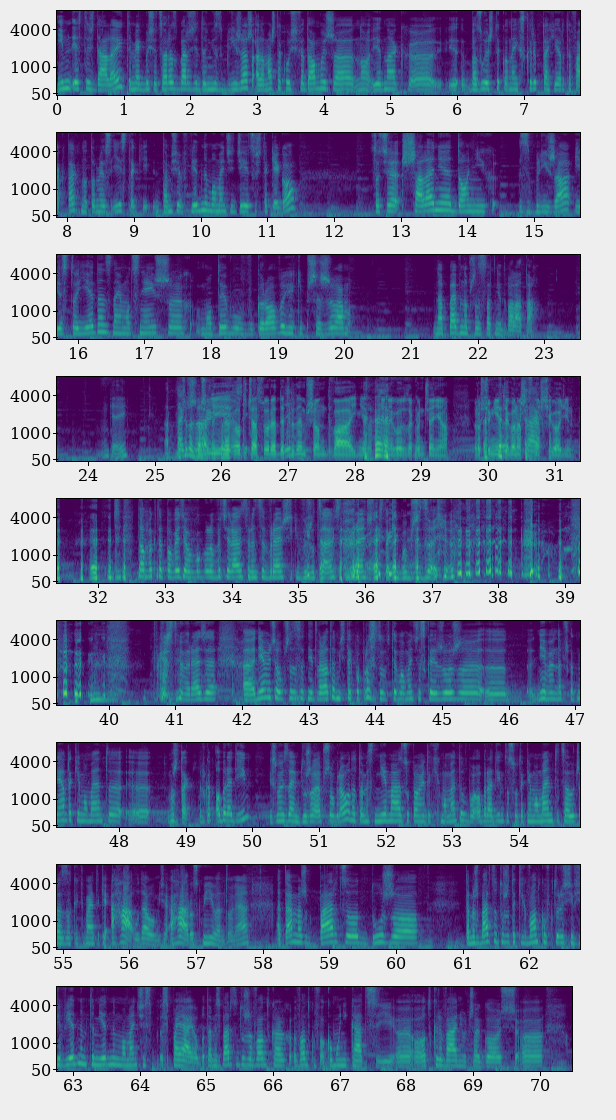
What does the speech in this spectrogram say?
im jesteś dalej, tym jakby się coraz bardziej do nich zbliżasz, ale masz taką świadomość, że no jednak e, je- bazujesz tylko na ich skryptach i artefaktach, natomiast jest taki, tam się w jednym momencie dzieje coś takiego, co cię szalenie do nich zbliża i jest to jeden z najmocniejszych motywów growych, jaki przeżyłam na pewno przez ostatnie dwa lata. Okej. A dlaczego Także- dwa Czyli od czasu Red Dead Redemption 2 i niezapomnianego zakończenia, rozciągniętego na Tak. 16 godzin. Tomek to powiedział w ogóle wycierając ręce w ręcznik i wyrzucając ten ręcznik z takim obrzydzeniem. Każdym razie, e, nie wiem czemu przez ostatnie dwa lata mi się tak po prostu w tym momencie skojarzyło, że e, nie wiem, na przykład miałam takie momenty, e, może tak, na przykład Obradin jest moim zdaniem dużo lepszą grą, natomiast nie ma zupełnie takich momentów, bo Obradin to są takie momenty cały czas zaskakiwania, takie aha, udało mi się, aha, rozkminiłem to, nie? A tam masz bardzo dużo tam masz bardzo dużo takich wątków, które się w jednym tym jednym momencie sp- spajają, bo tam jest bardzo dużo wątków o komunikacji, o odkrywaniu czegoś,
